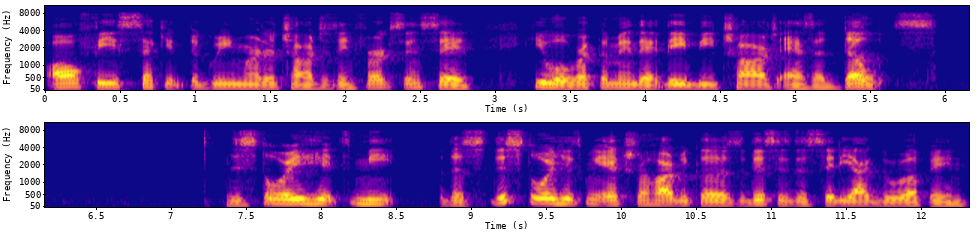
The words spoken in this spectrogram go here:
All face second degree murder charges, and Ferguson said he will recommend that they be charged as adults. This story hits me. This this story hits me extra hard because this is the city I grew up in.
